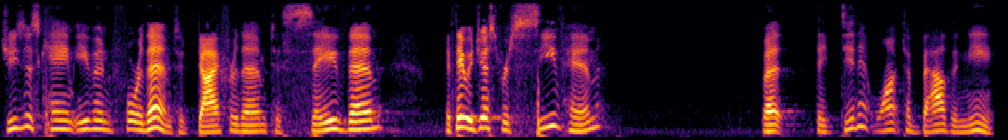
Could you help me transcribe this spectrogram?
Jesus came even for them, to die for them, to save them, if they would just receive him. But they didn't want to bow the knee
